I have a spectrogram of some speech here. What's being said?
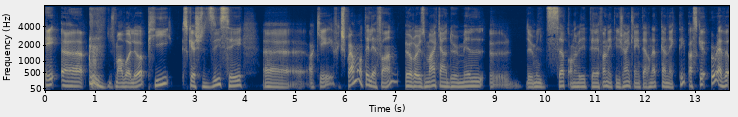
Et euh, je m'en vais là, puis ce que je dis, c'est euh, OK, fait que je prends mon téléphone. Heureusement qu'en 2000, 2017, on avait des téléphones intelligents avec l'Internet connecté parce qu'eux n'avaient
